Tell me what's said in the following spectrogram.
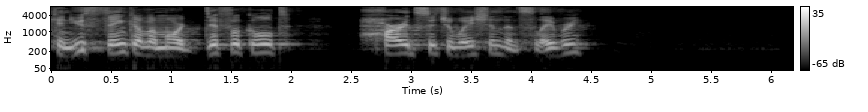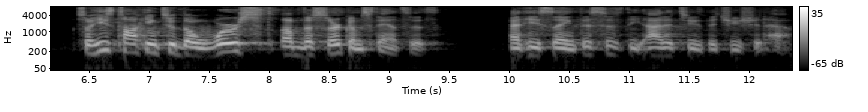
Can you think of a more difficult, hard situation than slavery? So he's talking to the worst of the circumstances. And he's saying, This is the attitude that you should have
